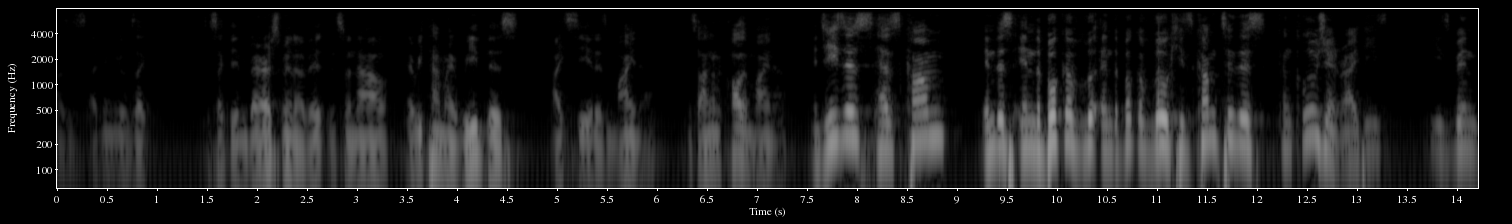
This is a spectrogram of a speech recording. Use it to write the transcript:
I was, just, I think it was like just like the embarrassment of it. And so now every time I read this, I see it as mina. And so I'm going to call it mina. And Jesus has come in this in the book of in the book of Luke. He's come to this conclusion, right? He's he's been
